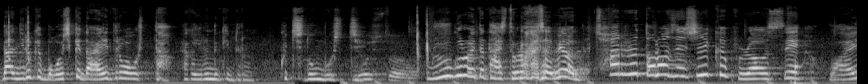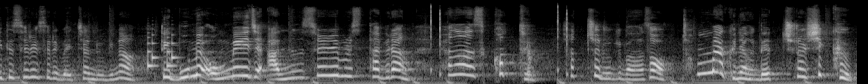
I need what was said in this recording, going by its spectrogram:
난 이렇게 멋있게 나이 들어가고 싶다. 약간 이런 느낌 들어요. 그치 너무 멋있지? 멋있어요. 룩으로 일단 다시 돌아가자면 차르르 떨어진 실크 블라우스에 와이드 슬랙스를 매치한 룩이나 되게 몸에 얽매이지 않는 슬리브 스탑이랑 편안한 스커트 셔츠 룩이 많아서 정말 그냥 내추럴 시크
